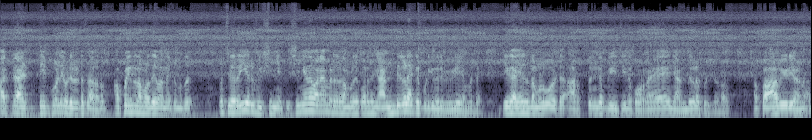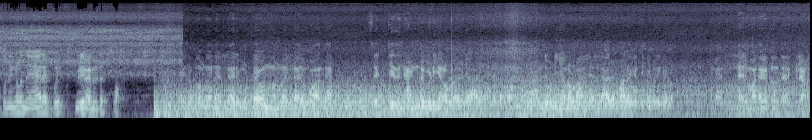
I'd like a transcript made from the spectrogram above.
മറ്റൊരു അടിപൊളി വീഡിയോയിലോട്ട് സ്വാഗതം അപ്പോൾ ഇന്ന് നമ്മൾ വന്നിരിക്കുന്നത് ഒരു ചെറിയൊരു ഫിഷിങ് ഫിഷിംഗ് എന്ന് പറയാൻ പറ്റില്ല നമ്മൾ കുറച്ച് ഞണ്ടുകളെയൊക്കെ പിടിക്കുന്ന ഒരു വീഡിയോ ചെയ്യാൻ വേണ്ടി ഈ കഴിഞ്ഞ ദിവസം നമ്മൾ പോയിട്ട് അർത്തുങ്ക ബീച്ചിൽ നിന്ന് കുറേ ഞണ്ടുകളെ പിടിച്ചിട്ടുണ്ടാവും. അപ്പോൾ ആ വീഡിയോ ആണ്. അപ്പോൾ നിങ്ങൾ നേരെ പോയി വീഡിയോ കണ്ടിട്ട് വാ. അപ്പോൾ നമ്മൾ കണ്ട എല്ലാവരും മുട്ട വന്ന് നമ്മളെല്ലാവരും വല സെറ്റ് ചെയ്ത് ഞണ്ട് പിടിക്കാനുള്ള ഒരു കാര്യമാണ്. കേട്ടോ ഞണ്ട് പിടിക്കാനുള്ള എല്ലാവരും വല കെട്ടിക്കൊണ്ടിരിക്കുകയാണ്. എല്ലാവരും വല കെട്ടുന്ന തിരക്കിലാണ്.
